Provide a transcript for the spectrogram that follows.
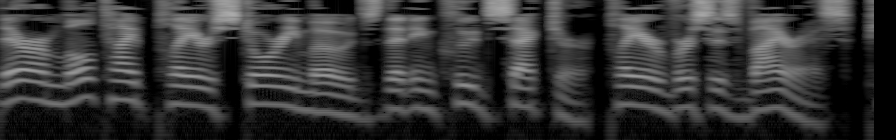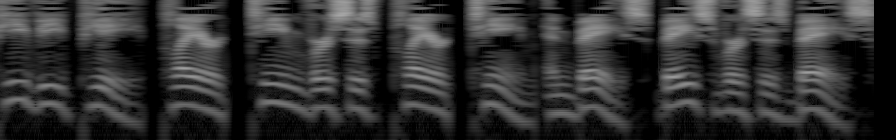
There are multiplayer story modes that include Sector player versus virus, PvP player, team versus player, team and base base versus base.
